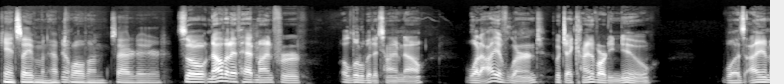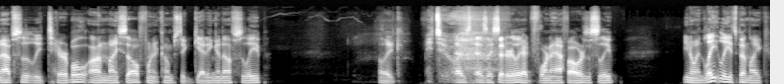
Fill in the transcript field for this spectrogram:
can't save them and have Yep. twelve on Saturday or So now that I've had mine for a little bit of time now, what I have learned, which I kind of already knew, was I am absolutely terrible on myself when it comes to getting enough sleep. Like me too. as as I said earlier, I had four and a half hours of sleep. You know, and lately it's been like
